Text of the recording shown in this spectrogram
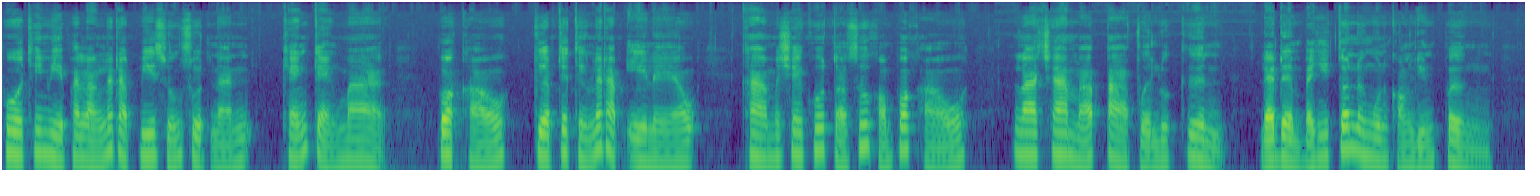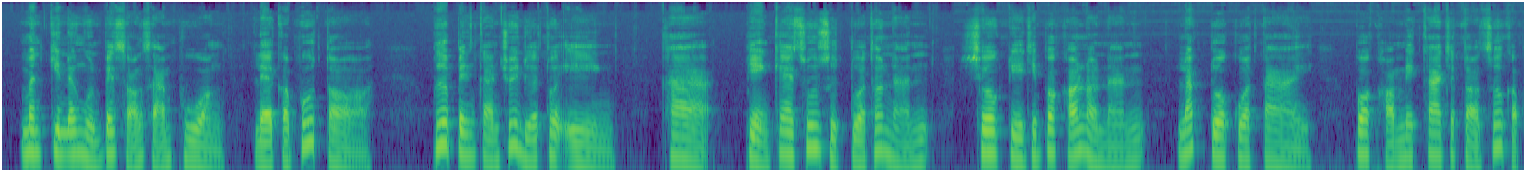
ผู้ที่มีพลังระดับ B สูงสุดนั้น แข็งแกร่งมาก พวกเขาเกือบจะถึงระดับ A แล้วข้าไม่ใช่คู่ต่อสู้ของพวกเขา ราชาหมาป่าฝืนลุกขึ้น และเดินไปที่ต้นองุ่นของหลินเปิง มันกินองุ่นไปสองสามพวง แล้วก็พูดต่อ เพื่อเป็นการช่วยเหลือตัวเองข้าเพียงแค่สู้สุดตัวเท่านั้น โชคดีที่พวกเขาเหล่านั้น รักตัวกลัวตาย พวกเขาไม่กล้าจะต่อสู้กับ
